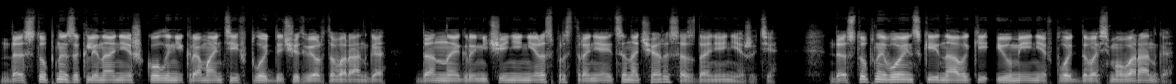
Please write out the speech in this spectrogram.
Доступны заклинания школы некромантии вплоть до четвертого ранга. Данное ограничение не распространяется на чары создания нежити. Доступны воинские навыки и умения вплоть до восьмого ранга.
